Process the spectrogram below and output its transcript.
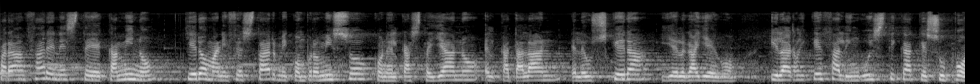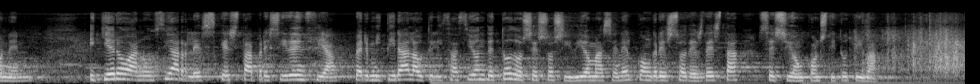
para avanzar en este camino, quiero manifestar mi compromiso con el castellano, el catalán, el euskera y el gallego y la riqueza lingüística que suponen. Y quiero anunciarles que esta presidencia permitirá la utilización de todos esos idiomas en el Congreso desde esta sesión constitutiva.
